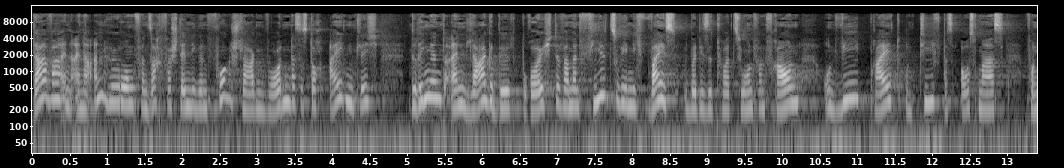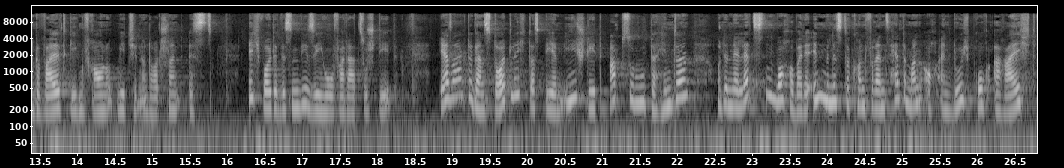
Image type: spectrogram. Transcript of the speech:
Da war in einer Anhörung von Sachverständigen vorgeschlagen worden, dass es doch eigentlich dringend ein Lagebild bräuchte, weil man viel zu wenig weiß über die Situation von Frauen und wie breit und tief das Ausmaß von Gewalt gegen Frauen und Mädchen in Deutschland ist. Ich wollte wissen, wie Seehofer dazu steht. Er sagte ganz deutlich, das BMI steht absolut dahinter und in der letzten Woche bei der Innenministerkonferenz hätte man auch einen Durchbruch erreicht,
